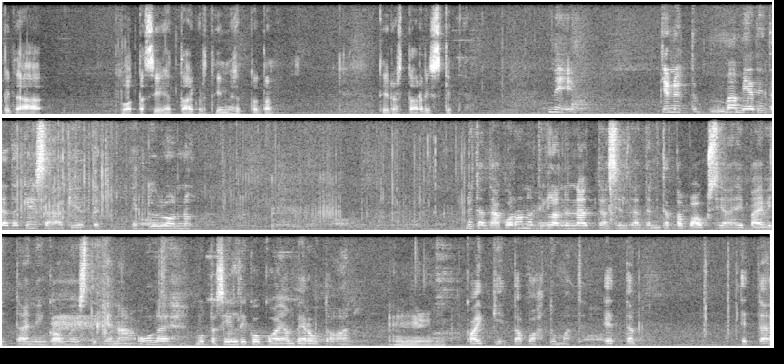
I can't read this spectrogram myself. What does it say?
pitää luottaa siihen, että aikuiset ihmiset tuota, tiedostaa riskit. Niin. Ja nyt mä mietin tätä kesääkin, että, että kyllä on... Nythän tämä koronatilanne näyttää siltä, että niitä tapauksia ei päivittäin niin kauheasti enää ole, mutta silti koko ajan perutaan Niin. kaikki tapahtumat. Että, että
